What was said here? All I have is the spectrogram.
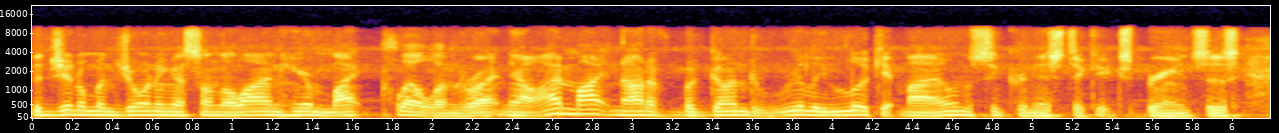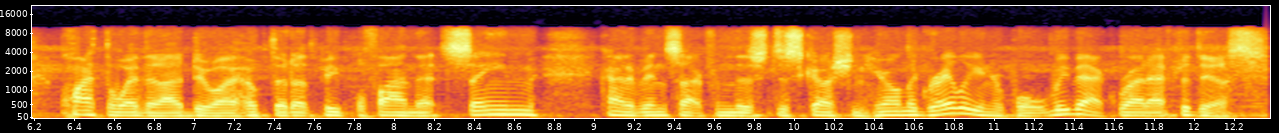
the gentleman joining us on the line here, Mike Clelland, right now, I might not have begun to really look at my own synchronistic experiences quite the way that I do. I hope that other people find that same kind of insight from this discussion here on the Gralien Report. We'll be back right after this.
